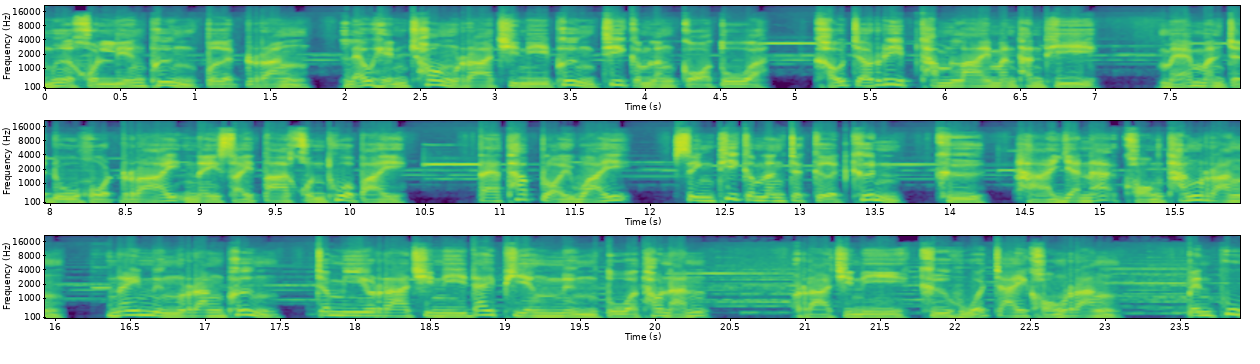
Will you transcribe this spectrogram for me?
เมื่อคนเลี้ยงผึ้งเปิดรัง แล้วเห็นช่องราชินีผึ้งที่กำลังก่อตัว เขาจะรีบทำลายมันทันที แม้มันจะดูโหดร้ายในสายตาคนทั่วไป แต่ถ้าปล่อยไว้ สิ่งที่กำลังจะเกิดขึ้น คือหายนะของทั้งรัง ในหนึ่งรังผึ้งจะมีราชินีได้เพียงหนึ่งตัวเท่านั้น ราชินีคือหัวใจของรัง เป็นผู้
